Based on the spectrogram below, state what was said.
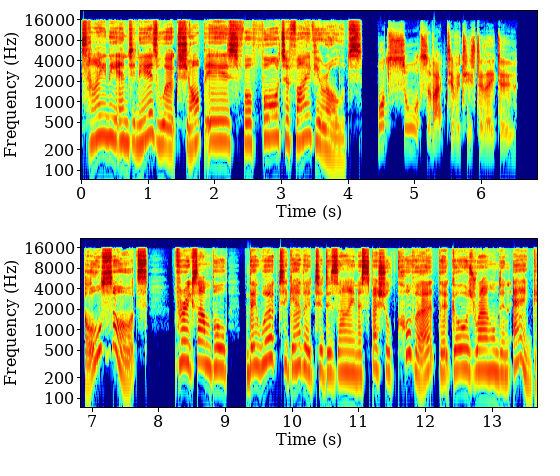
tiny engineers workshop is for four to five year olds. What sorts of activities do they do? All sorts. For example, they work together to design a special cover that goes round an egg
